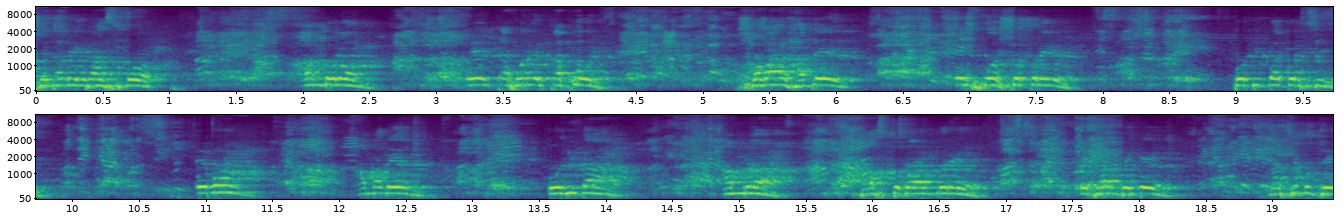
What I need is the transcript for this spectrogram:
সেখানে রাজপথ। আন্দোলন এই কাপড়ের কাপড় সবার হাতে স্পর্শ করে প্রতিজ্ঞা করছি এবং আমাদের অধিকার আমরা বাস্তবায়ন করে এখান থেকে হাসি মুখে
